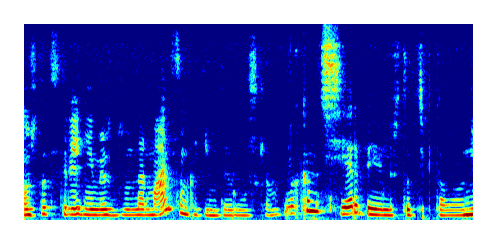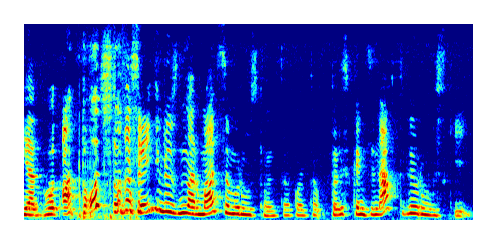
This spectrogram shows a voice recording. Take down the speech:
он что-то среднее между нормандцем каким-то и русским. Ну, какая-нибудь Сербия или что-то типа того. Нет, вот, а тот что-то среднее между нормандцем и русским. Он такой, то, то ли скандинав, то ли русский.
